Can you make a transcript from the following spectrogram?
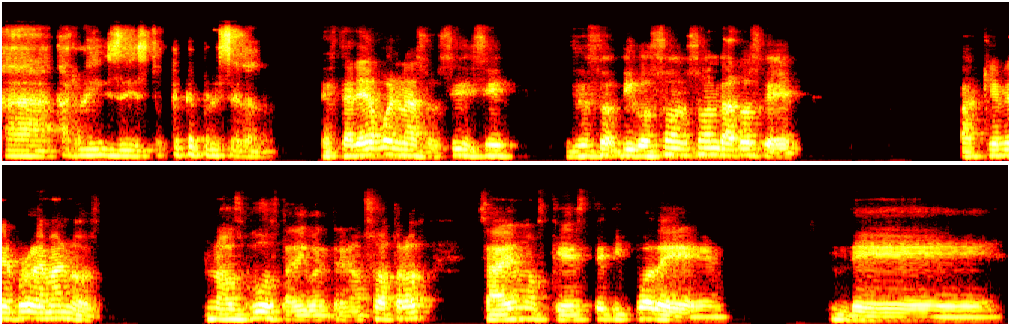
a, raíz de esto. ¿Qué te parece, Lalo? Estaría buenazo, sí, sí. Digo, son, son datos que aquí en el programa nos, nos gusta, digo, entre nosotros, sabemos que este tipo de, de,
